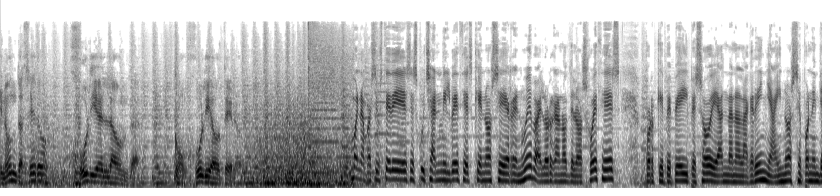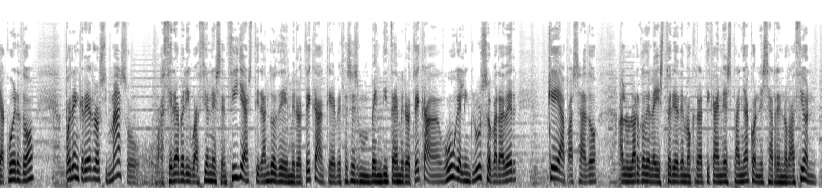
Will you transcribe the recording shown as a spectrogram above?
En Onda Cero, Julia en la Onda, con Julia Otero. Bueno, pues si ustedes escuchan mil veces que no se renueva el órgano de los jueces porque PP y PSOE andan a la greña y no se ponen de acuerdo, pueden creerlo sin más o, hacer averiguaciones sencillas tirando de hemeroteca, que a veces es bendita hemeroteca, Google incluso, para ver qué ha pasado a lo largo de la historia democrática en España con esa renovación.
